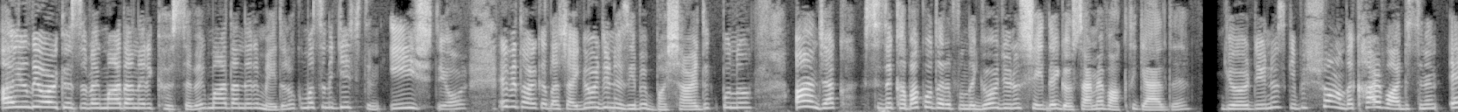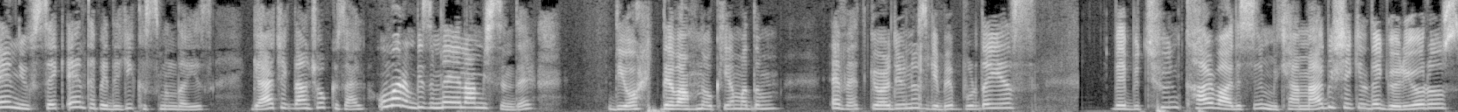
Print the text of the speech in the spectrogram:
Ayrılıyor köstebek madenleri köstebek madenleri meydan okumasını geçtin. İyi iş diyor. Evet arkadaşlar gördüğünüz gibi başardık bunu. Ancak size kabak fotoğrafında gördüğünüz şeyi de gösterme vakti geldi. Gördüğünüz gibi şu anda Kar Vadisi'nin en yüksek en tepedeki kısmındayız. Gerçekten çok güzel. Umarım bizimle eğlenmişsindir diyor. Devamını okuyamadım. Evet gördüğünüz gibi buradayız. Ve bütün Kar Vadisi'ni mükemmel bir şekilde görüyoruz.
